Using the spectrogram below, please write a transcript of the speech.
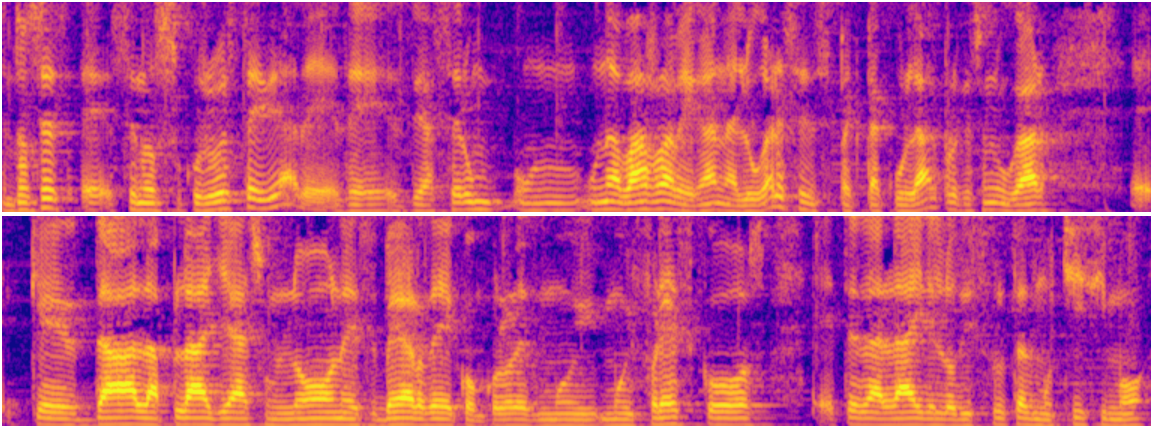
Entonces eh, se nos ocurrió esta idea de, hacer una barra vegana. El lugar es espectacular porque es un lugar eh, que da a la playa, es un lón, es verde, con colores muy, muy frescos, eh, te da el aire, lo disfrutas muchísimo.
